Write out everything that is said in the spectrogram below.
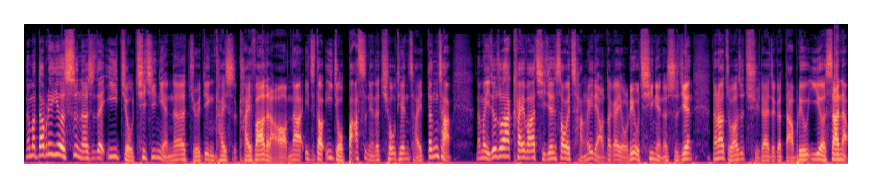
那么 W 一二四呢是在一九七七年呢决定开始开发的了哦，那一直到一九八四年的秋天才登场。那么也就是说，它开发期间稍微长了一点，大概有六七年的时间。那它主要是取代这个 W 一二三啊。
